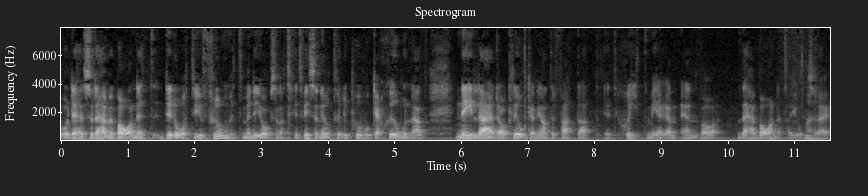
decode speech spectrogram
och det, här- så det här med barnet, det låter ju fromt men det är också naturligtvis en otrolig provokation att ni lärda och kloka, ni har inte fattat ett skit mer än, än vad det här barnet har gjort. Nej. Sådär.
